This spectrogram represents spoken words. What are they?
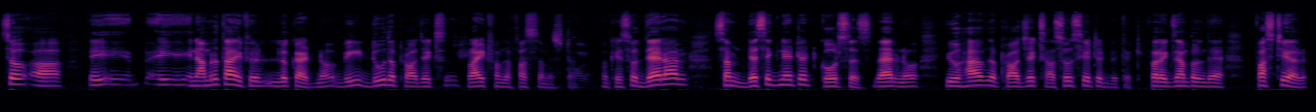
So, uh, in Amrita, if you look at, no, we do the projects right from the first semester. Okay. So, there are some designated courses where, no, you have the projects associated with it. For example, the first year,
